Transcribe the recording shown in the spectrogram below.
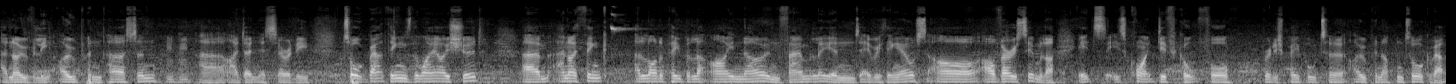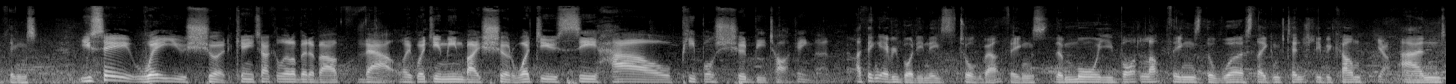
an overly open person. Uh, I don't necessarily talk about things the way I should. Um, and I think a lot of people that I know and family and everything else are, are very similar. It's, it's quite difficult for British people to open up and talk about things. You say way you should. Can you talk a little bit about that? Like, what do you mean by should? What do you see how people should be talking then? I think everybody needs to talk about things. The more you bottle up things, the worse they can potentially become. Yeah. And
